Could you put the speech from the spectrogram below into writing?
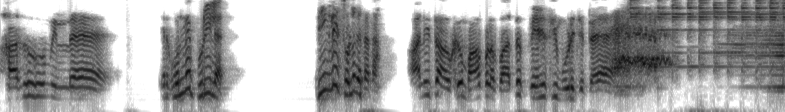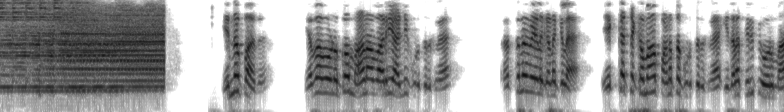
அதுவும் இல்ல. எனக்கு ஒண்ணுமே புரியல. நீங்களே சொல்லுங்க தாத்தா. அனிதாவுக்கு மாப்பிள்ளை பார்த்து பேசி முடிச்சிட்டேன். என்னப்பா இது? எவனுக்கோ மானாவாரி அள்ளி கொடுத்துருக்குற? ரத்தன வேலு கணக்குல எக்கச்சக்கமா பணத்தை கொடுத்துருக்குற? இதெல்லாம் திருப்பி வருமா?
